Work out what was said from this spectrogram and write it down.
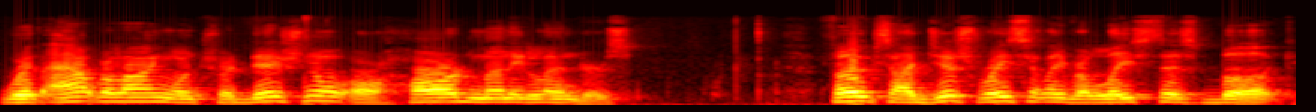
Without Relying on Traditional or Hard Money Lenders. Folks, I just recently released this book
